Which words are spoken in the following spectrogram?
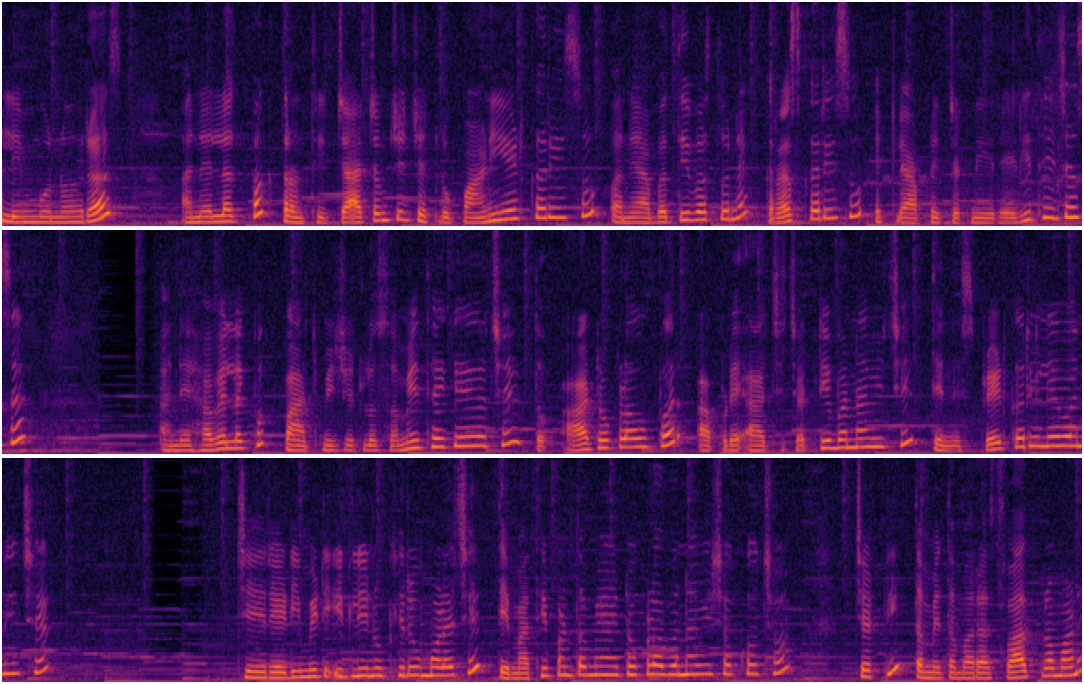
લીંબુનો રસ અને લગભગ ત્રણથી ચાર ચમચી જેટલું પાણી એડ કરીશું અને આ બધી વસ્તુને ક્રશ કરીશું એટલે આપણી ચટણી રેડી થઈ જશે. અને હવે લગભગ પાંચ મિનિટ જેટલો સમય થઈ ગયો છે તો આ ઢોકળા ઉપર આપણે આ જે ચટણી બનાવી છે તેને સ્પ્રેડ કરી લેવાની છે. જે રેડીમેડ ઇડલીનું ખીરું મળે છે તેમાંથી પણ તમે આ ઢોકળા બનાવી શકો છો. ચટણી તમે તમારા સ્વાદ પ્રમાણે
